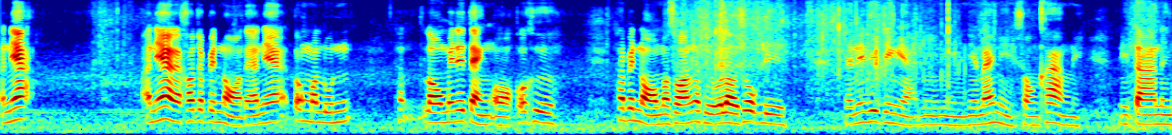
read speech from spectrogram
อันเนี้ย อันเนี้ยเขาจะเป็นหน่อแต่อันเนี้ยต้องมาลุ้น ถ้าเราไม่ได้แต่งออกก็คือ ถ้าเป็นหน่อมาซ้อนก็ถือว่าเราโชคดี แต่นี่ที่จริงเนี่ยนี่นี่เห็นไหมนี่สองข้างนี่นี่ตาหนึ่ง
